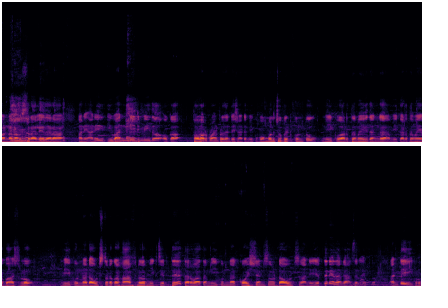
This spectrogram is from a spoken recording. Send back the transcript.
మండలం అవసరా లేదరా అని అని ఇవన్నిటి మీద ఒక పవర్ పాయింట్ ప్రజెంటేషన్ అంటే మీకు బొమ్మలు చూపెట్టుకుంటూ మీకు అర్థమయ్యే విధంగా మీకు అర్థమయ్యే భాషలో మీకున్న డౌట్స్ తోటి ఒక హాఫ్ అన్ అవర్ మీకు చెప్తే తర్వాత మీకున్న క్వశ్చన్స్ డౌట్స్ అన్నీ చెప్తే నేను దానికి ఆన్సర్ చెప్తాను అంటే ఇప్పుడు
